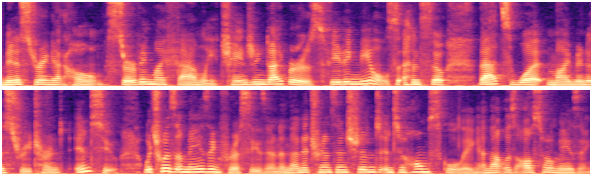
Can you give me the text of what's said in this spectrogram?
ministering at home, serving my family, changing diapers, feeding meals. And so that's what my ministry turned into, which was amazing for a season. And then it transitioned into homeschooling, and that was also amazing.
